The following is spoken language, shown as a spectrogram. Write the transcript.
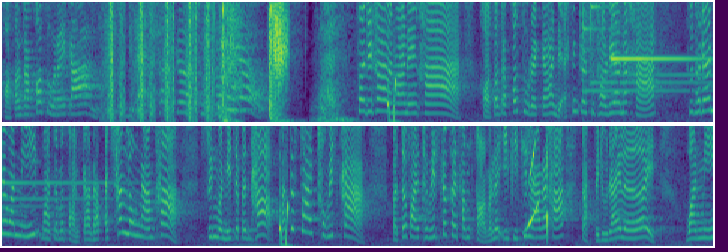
ขอต้อนรับเข้าสู่รายการ The Action Girl Tutorial สวัสดีค่ะวันวานเองค่ะ ขอต้อนรับเข้าสู่รายการ The Action Girl Tutorial นะคะ Tutorial ในวันนี้วานจะมาสอนการรับแอคชั่นลงน้ำค่ะ ซึ่งวันนี้จะเป็นท่า Butterfly Twist ค่ะ Butterfly Twist ก็เคยทำสอนมาใน EP ที่แล้วนะคะ กลับไปดูได้เลย วันนี้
